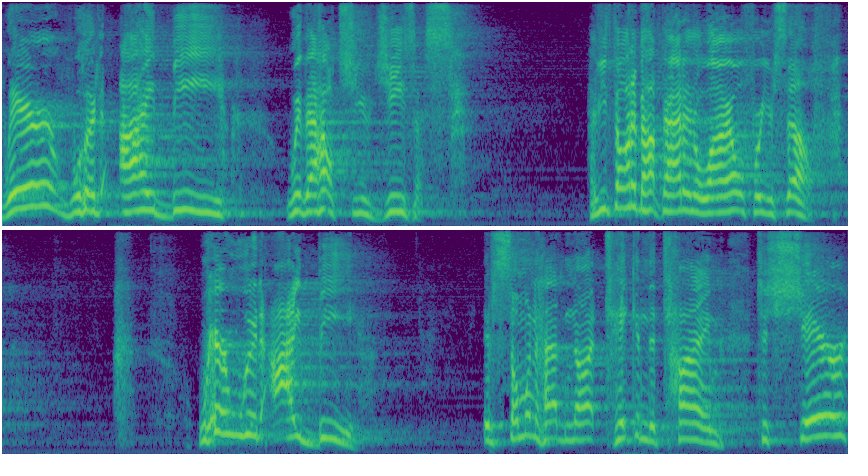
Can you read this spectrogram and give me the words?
Where would I be without you, Jesus? Have you thought about that in a while for yourself? Where would I be if someone had not taken the time to share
